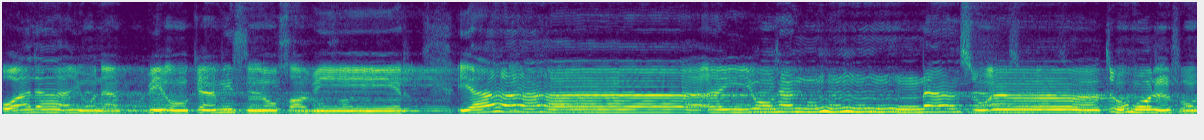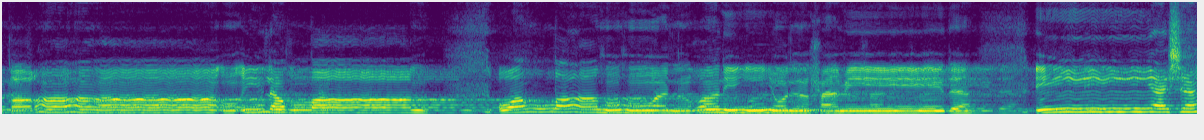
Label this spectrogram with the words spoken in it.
ولا ينبئك مثل خبير. يا أيها الناس أنتم الفقراء إلى الله والله هو الغني الحميد. إن يشأ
